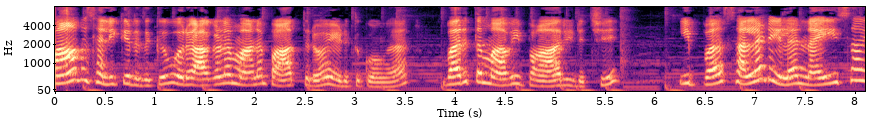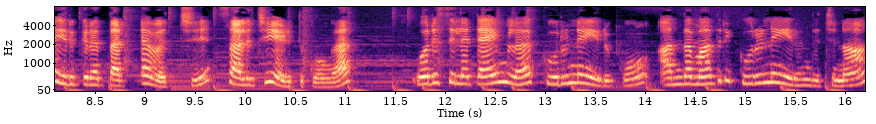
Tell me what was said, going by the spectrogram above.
மாவு சலிக்கிறதுக்கு ஒரு அகலமான பாத்திரம் எடுத்துக்கோங்க. வறுத்த மாவு இப்போ ஆறிடுச்சு. இப்ப சல்லடையில நைஸா இருக்கிற தட்டை வச்சு சலிச்சு எடுத்துக்கோங்க. ஒரு சில டைம்ல குருணை இருக்கும். அந்த மாதிரி குருணை இருந்துச்சுன்னா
